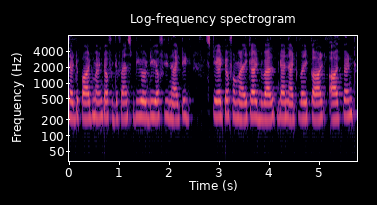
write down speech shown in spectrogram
the Department of Defense (DoD) of United States of America developed a network called ARPANET.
